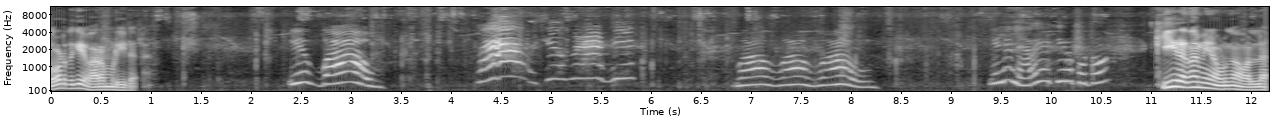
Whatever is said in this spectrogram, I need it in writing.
தோட்டத்துக்கே வர முடியல. ஏ வாவ். Wow wow wow. என்ன நிறைய கீரை போட்டோம்? கீரை தான் மீன் ஒழுங்கா வரல.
